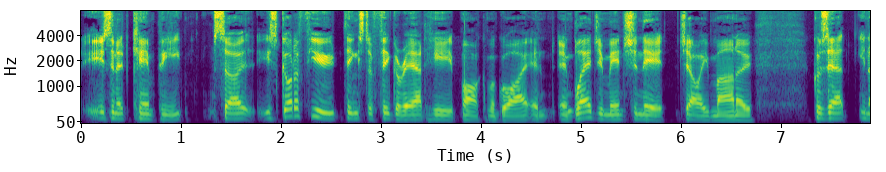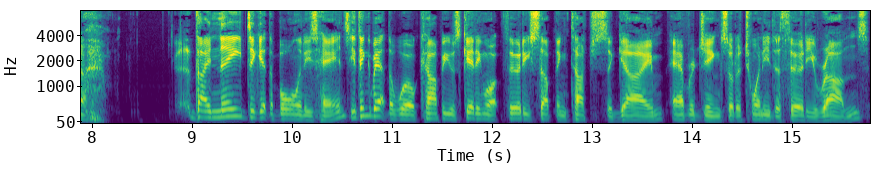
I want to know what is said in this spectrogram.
isn't it, Kempy? So he's got a few things to figure out here, Mike Maguire, and I'm glad you mentioned that Joey Manu, because that you know they need to get the ball in his hands. You think about the World Cup, he was getting, what, 30 something touches a game, averaging sort of 20 to 30 runs.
